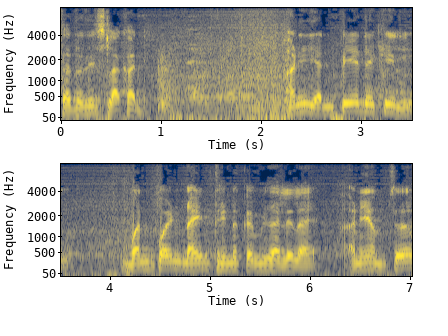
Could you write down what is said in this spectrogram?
सदतीस लाखांनी. आणि एन पी ए देखील वन पॉईंट नाईन थ्रीनं कमी झालेलं आहे. आणि आमचं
